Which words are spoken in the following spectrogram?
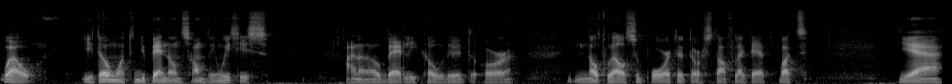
well, you don't want to depend on something which is, I don't know, badly coded or not well supported or stuff like that. But yeah,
